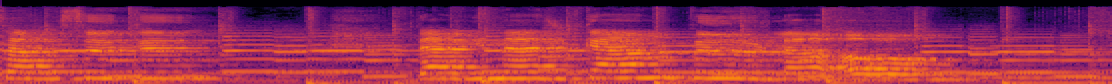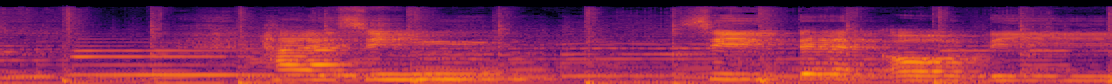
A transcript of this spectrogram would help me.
早速ダゲな時間プロ。を配信しており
